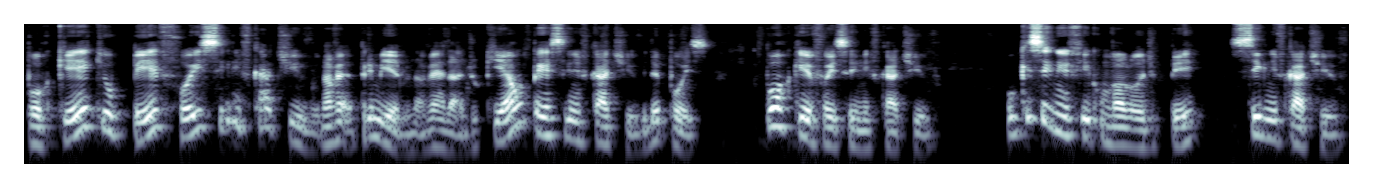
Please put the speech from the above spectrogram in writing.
por que, que o P foi significativo? Na, primeiro, na verdade, o que é um P significativo? E depois, por que foi significativo? O que significa um valor de P significativo?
